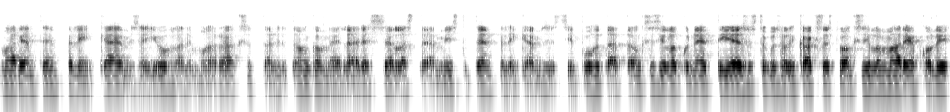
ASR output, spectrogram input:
Marian temppelin käymisen juhla, niin mulla raksuttaa nyt, että onko meillä edes sellaista ja mistä temppelin käymisestä siinä puhutaan, että onko se silloin, kun ne etti Jeesusta, kun se oli 12, vai onko se silloin Maria, kun oli,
